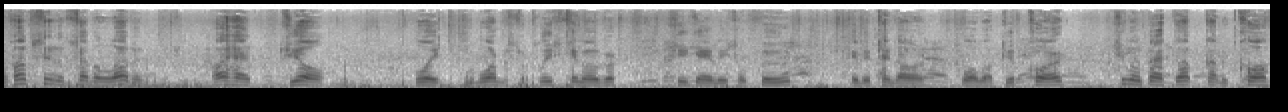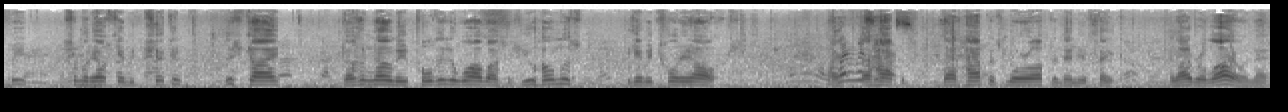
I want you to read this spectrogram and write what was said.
If I'm sitting at 7 Eleven, I had Jill Boyd from Warminster Police came over. She gave me some food, gave me a $10 Walmart gift card. She went back up, got me coffee. Somebody else gave me chicken. This guy doesn't know me, pulled into Walmart, says, You homeless? He gave me $20. Wow. I, when was that this? happens. That happens more often than you think and I rely on that.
